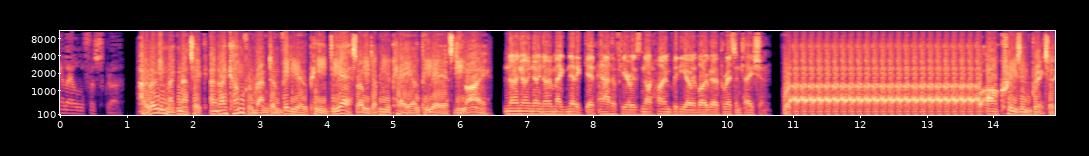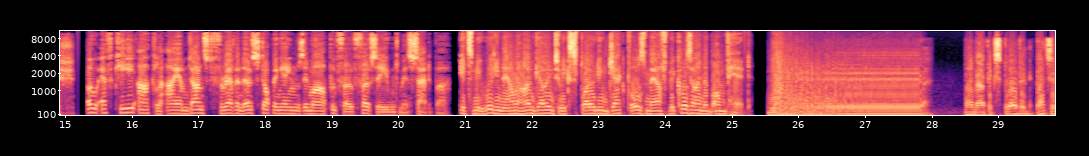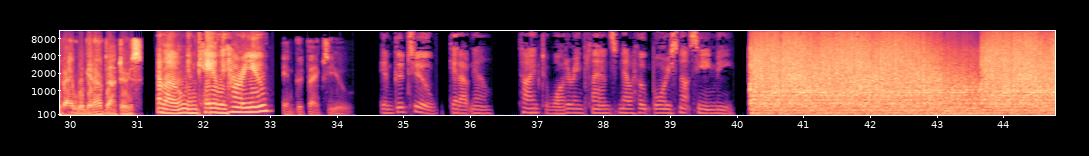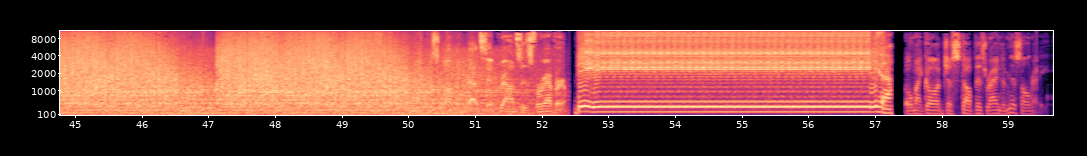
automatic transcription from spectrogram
LL for Skra. Hello Magnetic and I come from random video PDSOEWKOPASDI. No no no no magnetic get out of here is not home video logo presentation. Are cruising British. OFK Arkla I am danced forever no stopping aims imar pufo fosi and miss sadba. It's me Whitty now and I'm going to exploding Jack Paul's mouth because I'm a bomb head. My mouth exploded. That's it I will get out doctors. Hello, I'm Kaylee. How are you? And good thanks you. I'm good too. Get out now. Time to watering plants now. Hope Boris not seeing me. Swamp and that's it Brownses forever. Oh my god, just stop this randomness already.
